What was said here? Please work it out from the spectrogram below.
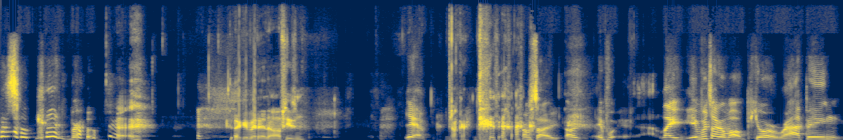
was so good, bro. okay, better in the off season. Yeah, Okay. I'm sorry. If like if we're talking about pure rapping,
